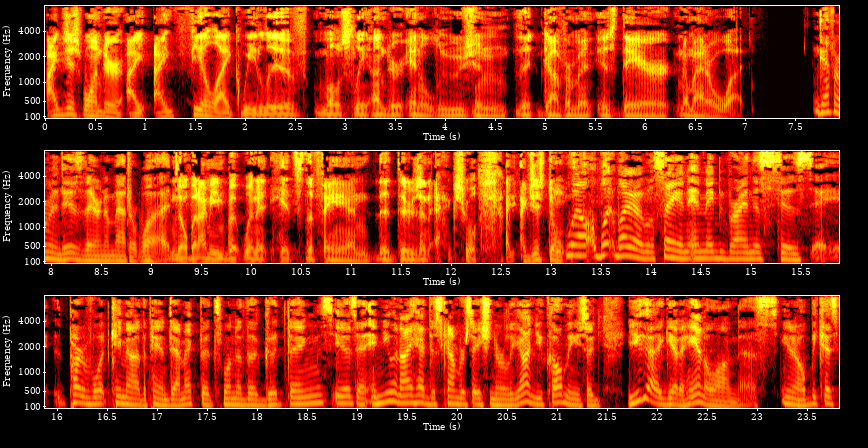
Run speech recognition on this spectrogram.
I just wonder, I, I feel like we live mostly under an illusion that government is there no matter what. Government is there no matter what. No, but I mean, but when it hits the fan, that there's an actual, I, I just don't, Well, what, what I will say, and, and maybe Brian, this is uh, part of what came out of the pandemic. That's one of the good things is, and you and I had this conversation early on. You called me and you said, you got to get a handle on this, you know, because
